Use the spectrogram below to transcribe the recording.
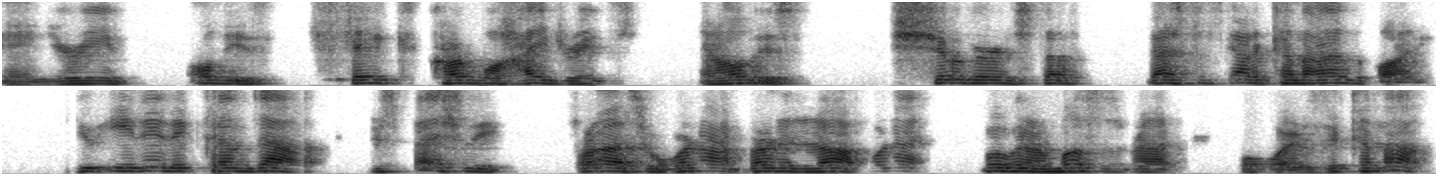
and you're eating all these fake carbohydrates and all this sugar and stuff, that stuff's got to come out of the body. You eat it, it comes out. Especially for us, where we're not burning it off, we're not moving our muscles around. Well, where does it come out?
